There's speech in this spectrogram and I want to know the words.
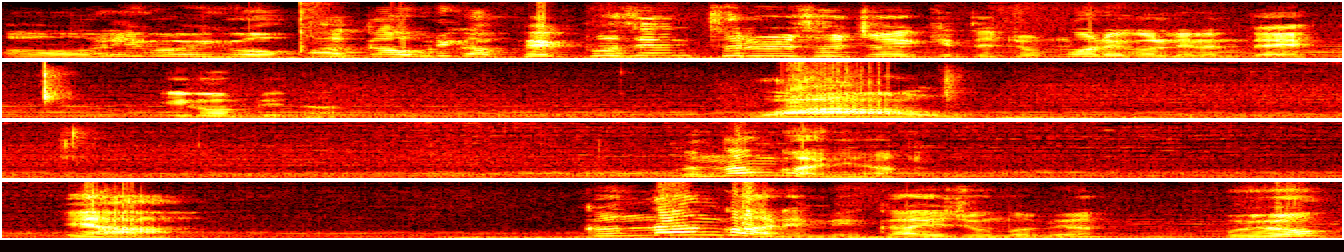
어, 이거, 이거, 아까 우리가 100%를 설정했기 때문에 좀 오래 걸리는데, 이겁니다. wow! 끝난 거 아니야? 야! 끝난 거 아닙니까? 이 정도면? 보여?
